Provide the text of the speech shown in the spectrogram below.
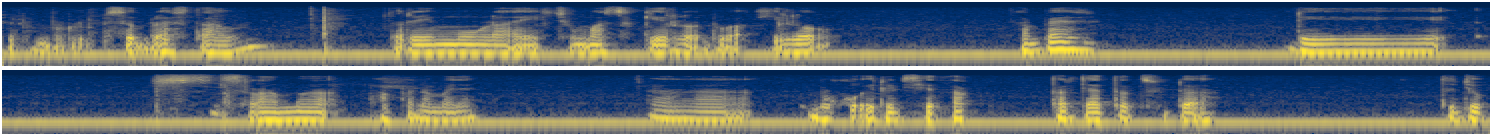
Sudah 11 tahun. Dari mulai cuma sekilo dua kilo. Sampai di selama apa namanya uh, buku ini dicetak tercatat sudah 70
